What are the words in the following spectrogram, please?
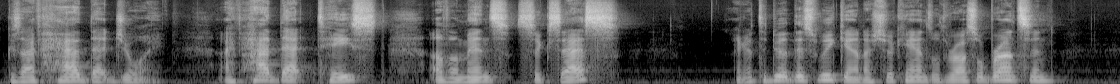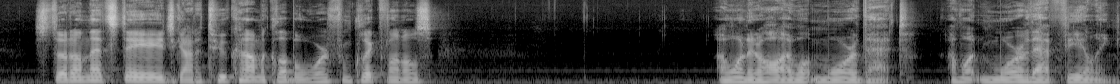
because I've had that joy. I've had that taste of immense success. I got to do it this weekend. I shook hands with Russell Brunson, stood on that stage, got a two comma club award from ClickFunnels. I want it all. I want more of that. I want more of that feeling.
